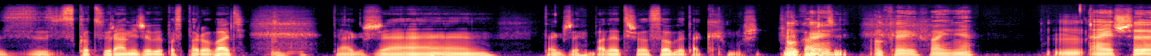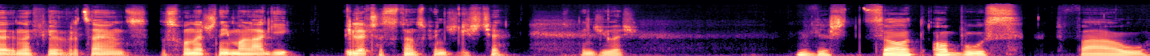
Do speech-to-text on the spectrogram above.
z, z kocurami, żeby posparować. Także, także chyba te trzy osoby tak muszę Okej, najbardziej. okej, fajnie. Mm, A jeszcze na chwilę wracając do słonecznej Malagi. Ile czasu tam spędziliście? Spędziłeś? Wiesz co, obóz trwał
